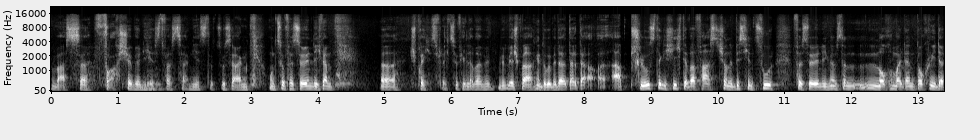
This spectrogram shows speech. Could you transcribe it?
Wasserforscher, würde ich jetzt fast sagen, jetzt dazu sagen. Und so versöhnlich. Wir haben ich spreche jetzt vielleicht zu viel, aber wir, wir sprachen darüber. Der, der, der, Abschluss der Geschichte war fast schon ein bisschen zu versöhnlich. Wir haben es dann noch einmal dann doch wieder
